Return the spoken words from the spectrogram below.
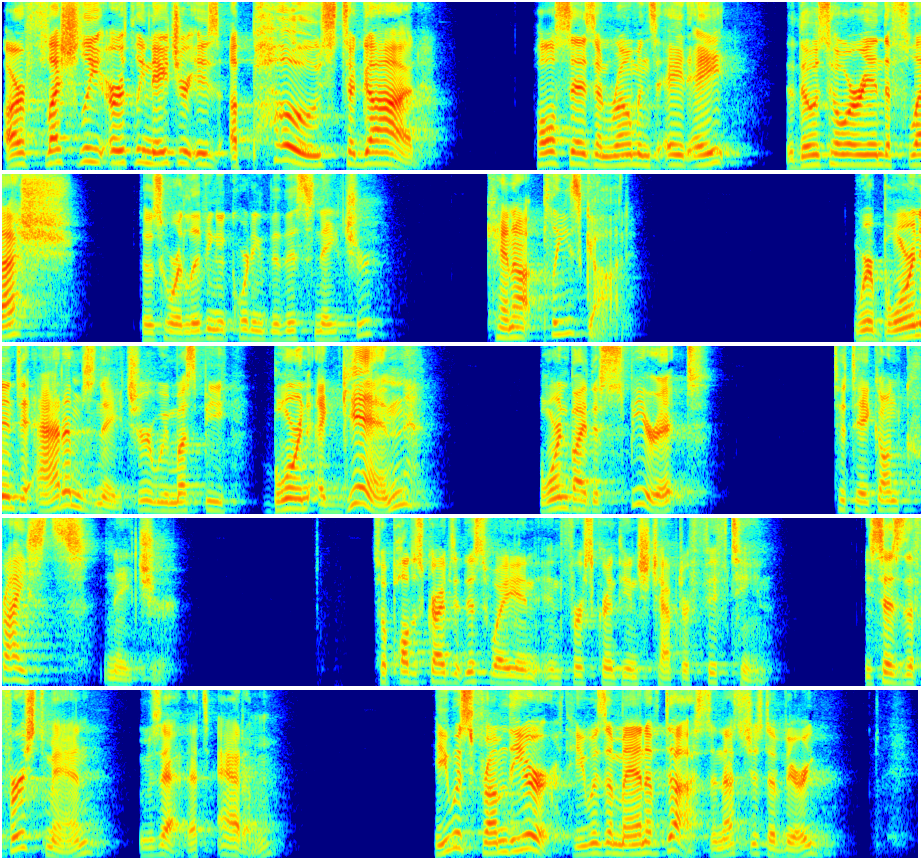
Our fleshly, earthly nature is opposed to God. Paul says in Romans 8 8 that those who are in the flesh, those who are living according to this nature, cannot please God. We're born into Adam's nature. We must be born again, born by the Spirit, to take on Christ's nature. So Paul describes it this way in, in 1 Corinthians chapter 15. He says, The first man, who was that? That's Adam. He was from the earth. He was a man of dust. And that's just a very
